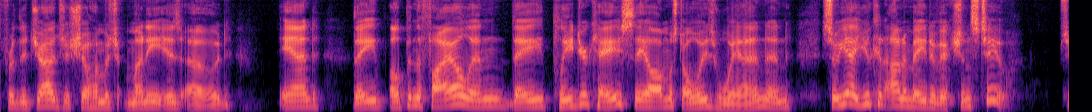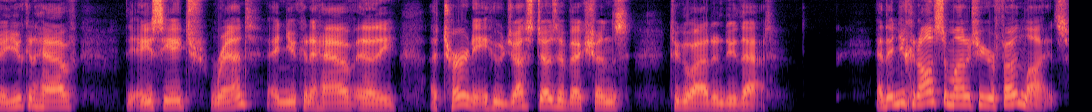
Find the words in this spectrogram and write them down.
for the judge to show how much money is owed. And they open the file and they plead your case. They almost always win. And so, yeah, you can automate evictions too. So you can have the ACH rent and you can have a attorney who just does evictions to go out and do that. And then you can also monitor your phone lines.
